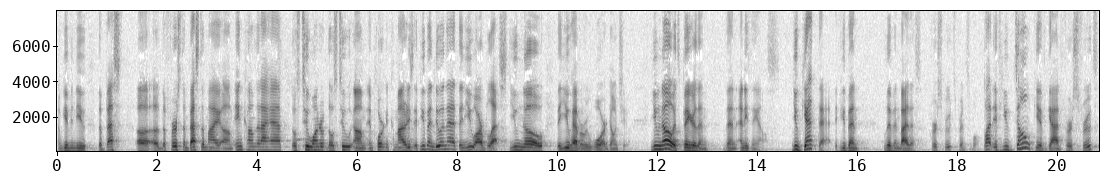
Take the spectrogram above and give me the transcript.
I'm giving you the best uh, uh, the first and best of my um, income that I have, those two, wonder, those two um, important commodities. If you've been doing that, then you are blessed. You know that you have a reward, don't you? You know it's bigger than, than anything else. You get that if you've been living by this first fruits principle. But if you don't give God first fruits,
